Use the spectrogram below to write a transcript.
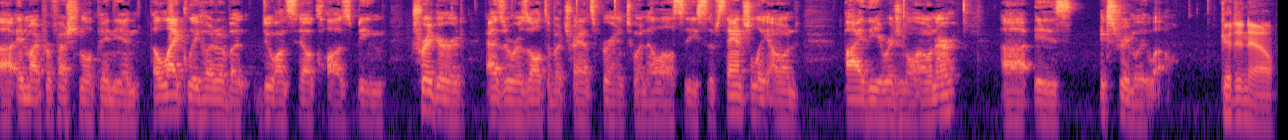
uh, in my professional opinion, the likelihood of a due on sale clause being triggered as a result of a transfer into an LLC substantially owned by the original owner uh, is extremely low. Good to know.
